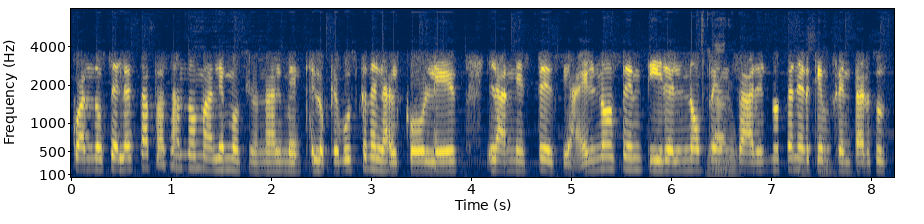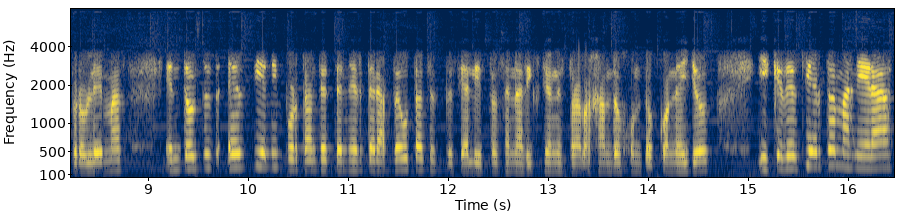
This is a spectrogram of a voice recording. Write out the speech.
cuando se la está pasando mal emocionalmente, lo que busca en el alcohol es la anestesia, el no sentir, el no pensar, el no tener que enfrentar sus problemas. Entonces es bien importante tener terapeutas especialistas en adicciones trabajando junto con ellos y que de cierta manera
